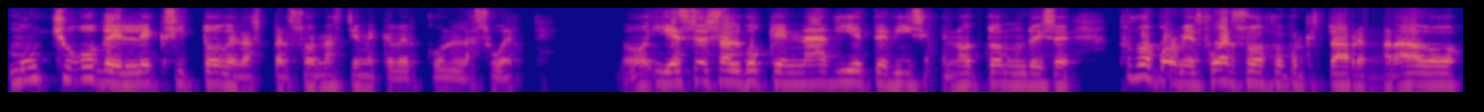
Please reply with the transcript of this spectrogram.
mucho del éxito de las personas tiene que ver con la suerte, ¿no? Y eso es algo que nadie te dice, ¿no? Todo el mundo dice, pues fue por mi esfuerzo, fue porque estaba preparado,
